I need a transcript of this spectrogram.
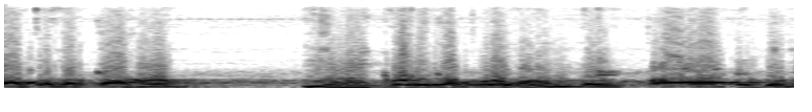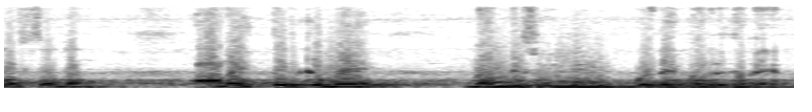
காத்ததற்காகவும் இனி கொடுக்க போகும் உங்கள் பாராட்டு விமர்சனம் அனைத்திற்குமே நன்றி சொல்லி விடைபெறுகிறேன்.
